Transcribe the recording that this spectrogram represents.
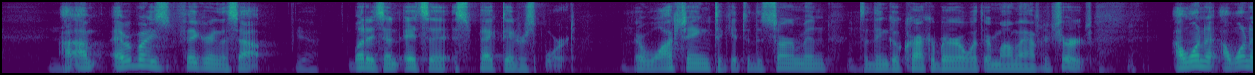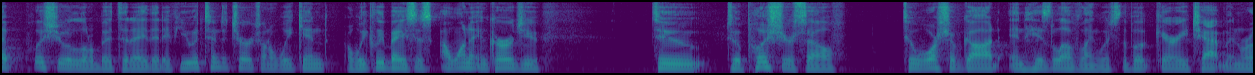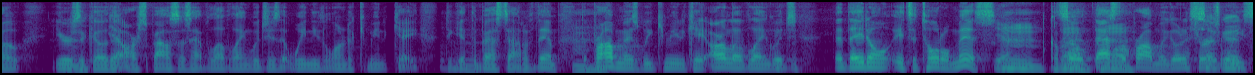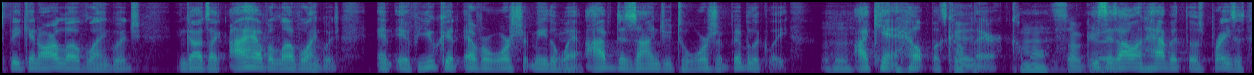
I, mm. I'm everybody's figuring this out Yeah. but it's an it's a spectator sport. They're watching to get to the sermon to mm-hmm. then go cracker barrel with their mama after church. I want to I want to push you a little bit today that if you attend a church on a weekend a weekly basis, I want to encourage you to to push yourself to worship God in His love language. The book Gary Chapman wrote years mm-hmm. ago that our spouses have love languages that we need to learn to communicate to get the mm-hmm. best out of them. The problem is we communicate our love language that they don't. It's a total miss. Yeah. Mm, come So on. that's come the problem. We go to That's so church, we speak in our love language, and God's like, I have a love language. And if you could ever worship me the way I've designed you to worship biblically, I can't help but come good. there. Come on. So good. He says, I'll inhabit those praises.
